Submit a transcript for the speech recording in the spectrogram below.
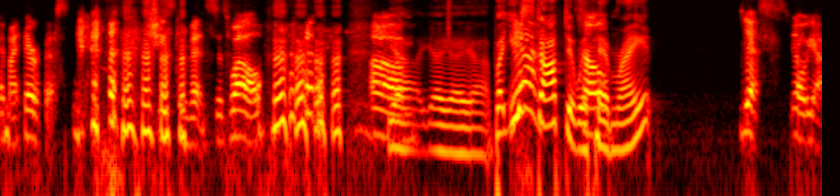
and my therapist, she's convinced as well. yeah, Um, yeah, yeah, yeah. But you yeah, stopped it with so- him, right? Yes. Oh yeah.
